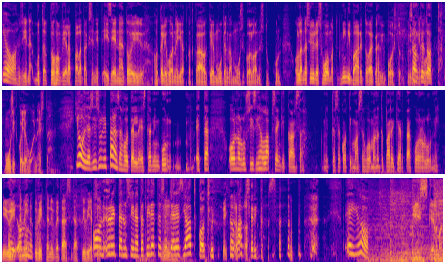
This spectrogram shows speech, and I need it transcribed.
Joo. siinä. Mutta tuohon vielä palatakseni, että ei se enää toi hotellihuoneen jatkotkaan oikein muutenkaan muusikoilla onnistu, kun ollaan tässä yhdessä huomattu, että minibaarit on aika hyvin poistunut kyllä, Se on niin kyllä totta. muusikkojen huoneista. Joo, ja siis ylipäänsä hotelleista, niin kun, että on ollut siis ihan lapsenkin kanssa nyt tässä kotimaassa huomannut, että pari kertaa kun on ollut, niin, Niin ei yrittänyt, yrittänyt vetää sitä tyhjäksi. On yrittänyt siinä, että pidettäisiin mm. nyt edes jatkot lapseni kanssa. ei joo. Iskelmän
